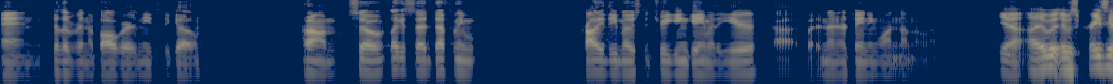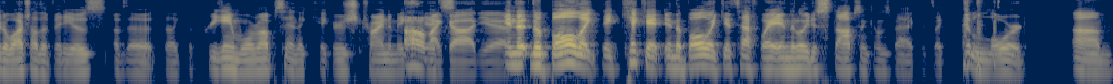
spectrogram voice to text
and delivering the ball where it needs to go. Um, so, like I said, definitely probably the most intriguing game of the year, uh, but an entertaining one nonetheless. Yeah, uh, it, wa- it was crazy to watch all the videos of the, the like the pregame warm ups and the kickers trying to make. Oh my. God, yeah. And the, the ball like they kick it and the ball like gets halfway and literally just stops and comes back. It's like good lord. Um,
